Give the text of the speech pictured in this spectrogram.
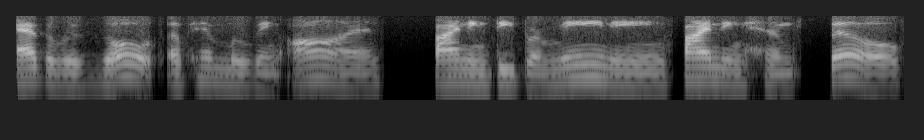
as a result of him moving on, finding deeper meaning, finding himself,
